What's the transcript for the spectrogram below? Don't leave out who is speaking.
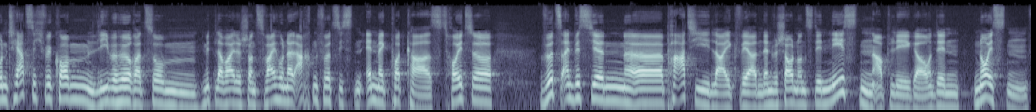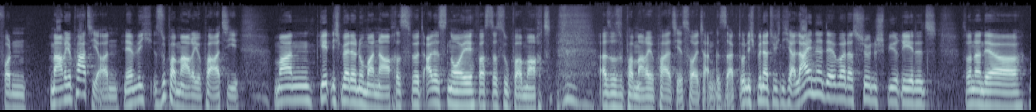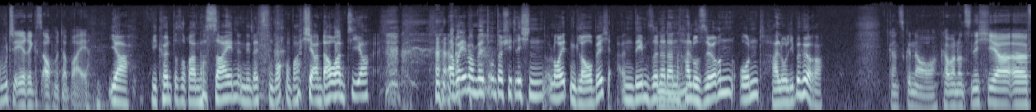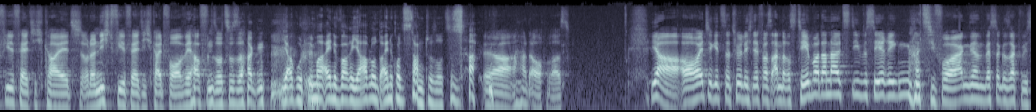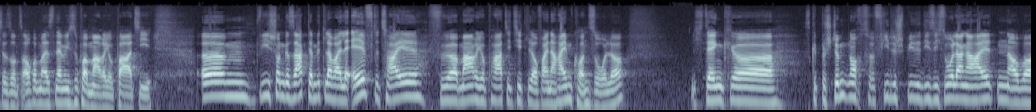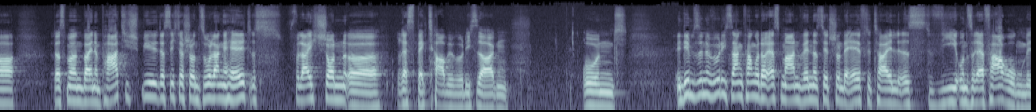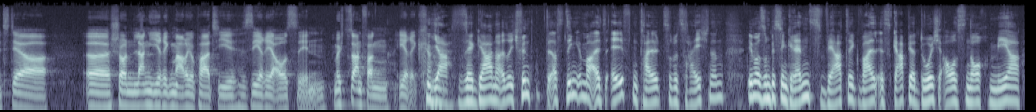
Speaker 1: Und herzlich willkommen, liebe Hörer, zum mittlerweile schon 248. NMAC Podcast. Heute wird es ein bisschen äh, Party-like werden, denn wir schauen uns den nächsten Ableger und den neuesten von Mario Party an, nämlich Super Mario Party. Man geht nicht mehr der Nummer nach, es wird alles neu, was das Super macht. Also Super Mario Party ist heute angesagt. Und ich bin natürlich nicht alleine, der über das schöne Spiel redet, sondern der gute Erik ist auch mit dabei.
Speaker 2: Ja, wie könnte es auch anders sein? In den letzten Wochen war ich ja andauernd hier. Aber immer mit unterschiedlichen Leuten, glaube ich. In dem Sinne dann mhm. Hallo Sören und Hallo liebe Hörer.
Speaker 1: Ganz genau. Kann man uns nicht hier äh, Vielfältigkeit oder Nicht-Vielfältigkeit vorwerfen, sozusagen.
Speaker 2: Ja, gut, immer eine Variable und eine Konstante, sozusagen.
Speaker 1: Ja, hat auch was. Ja, aber heute geht es natürlich ein etwas anderes Thema dann als die bisherigen, als die vorherigen, besser gesagt, wie es ja sonst auch immer ist, nämlich Super Mario Party. Ähm, wie schon gesagt, der mittlerweile elfte Teil für Mario Party-Titel auf einer Heimkonsole. Ich denke, äh, es gibt bestimmt noch viele Spiele, die sich so lange halten, aber dass man bei einem Partyspiel, das sich da schon so lange hält, ist vielleicht schon äh, respektabel, würde ich sagen. Und in dem Sinne würde ich sagen, fangen wir doch erstmal an, wenn das jetzt schon der elfte Teil ist, wie unsere Erfahrungen mit der äh, schon langjährigen Mario Party Serie aussehen. Möchtest du anfangen, Erik?
Speaker 2: Ja, sehr gerne. Also ich finde das Ding immer als elften Teil zu bezeichnen immer so ein bisschen grenzwertig, weil es gab ja durchaus noch mehr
